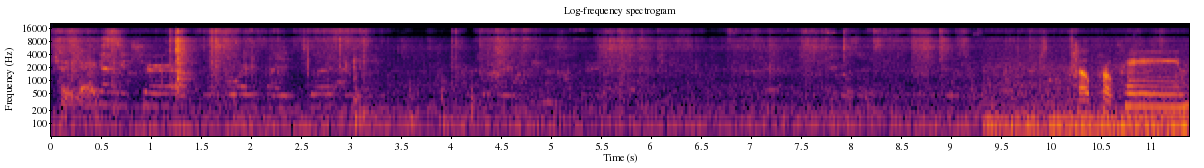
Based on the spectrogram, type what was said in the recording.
Show you guys. gotta make sure the door inside is good. I mean, No propane.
